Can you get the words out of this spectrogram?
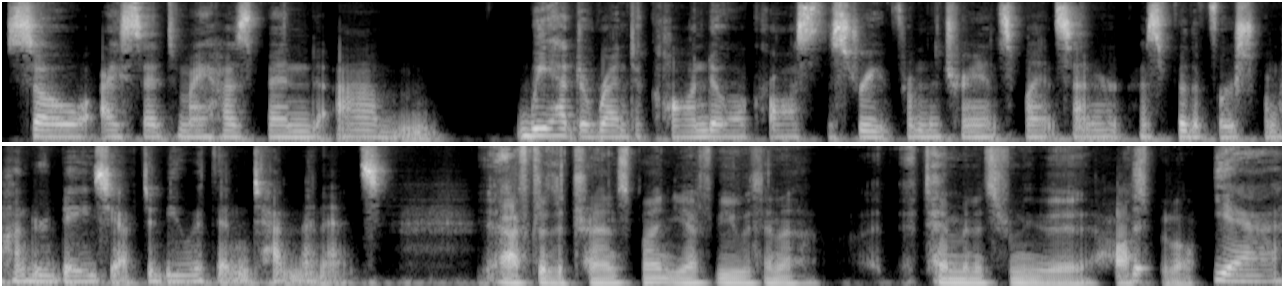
So I said to my husband, um, we had to rent a condo across the street from the transplant center because for the first 100 days you have to be within 10 minutes after the transplant you have to be within a, 10 minutes from the hospital the, yeah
